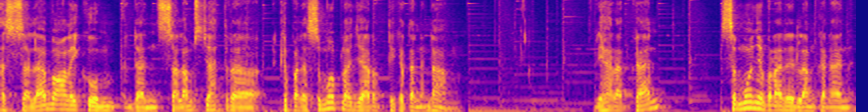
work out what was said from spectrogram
Assalamualaikum dan salam sejahtera kepada semua pelajar tingkatan 6. Diharapkan semuanya berada dalam keadaan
